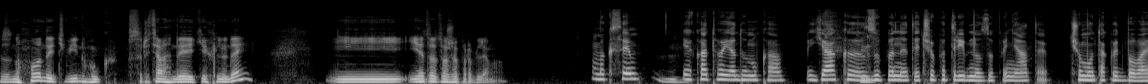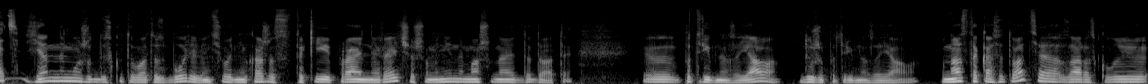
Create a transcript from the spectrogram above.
знаходить відгук в серцях деяких людей, і, і це теж проблема. Максим, яка твоя думка? Як Ти... зупинити? Чи потрібно зупиняти? Чому так відбувається? Я не можу дискутувати з Борі. Він сьогодні каже такі правильні речі, що мені нема що навіть додати. Е, потрібна заява, дуже потрібна заява. У нас така ситуація зараз, коли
